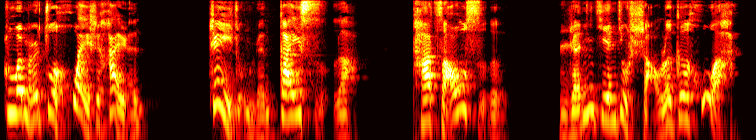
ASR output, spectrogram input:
专门做坏事害人。这种人该死啊！他早死，人间就少了个祸害。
